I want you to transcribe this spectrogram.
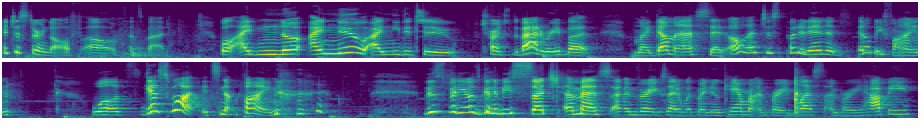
It just turned off. Oh, that's bad. Well, I know I knew I needed to charge the battery, but my dumbass said, oh, let's just put it in and it'll be fine. Well, guess what? It's not fine. this video is gonna be such a mess. I'm very excited with my new camera. I'm very blessed. I'm very happy.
